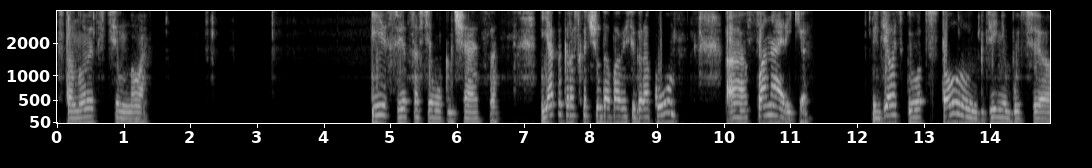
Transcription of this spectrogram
становится темно. И свет совсем выключается. Я как раз хочу добавить игроку э, фонарики. Сделать вот стол где-нибудь э,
